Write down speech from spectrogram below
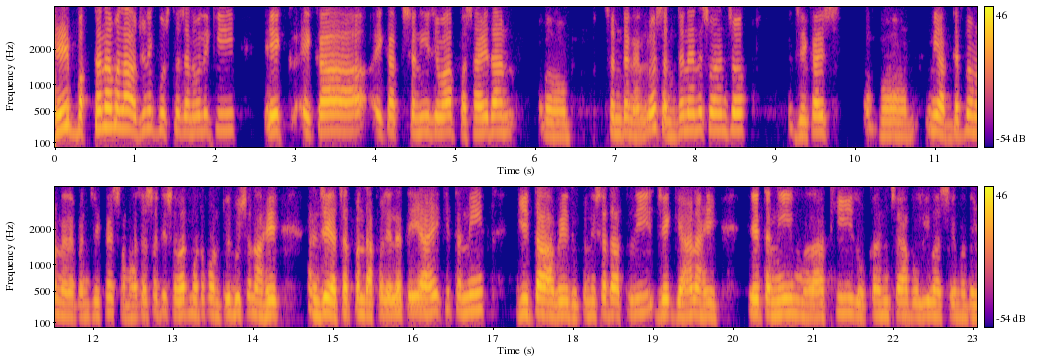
हे बघताना मला अजून एक गोष्ट जाणवली की एक एका एका क्षणी जेव्हा पसायदान संत ज्ञानेश्वर संत ज्ञानेश्वरांचं जे काय मी अध्यात्म म्हणणार आहे पण जे काही समाजासाठी सर्वात मोठं कॉन्ट्रीब्युशन आहे आणि जे याच्यात पण दाखवलेलं आहे ते आहे की त्यांनी गीता वेद उपनिषदातली जे ज्ञान आहे ते त्यांनी मराठी लोकांच्या बोलीभाषेमध्ये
